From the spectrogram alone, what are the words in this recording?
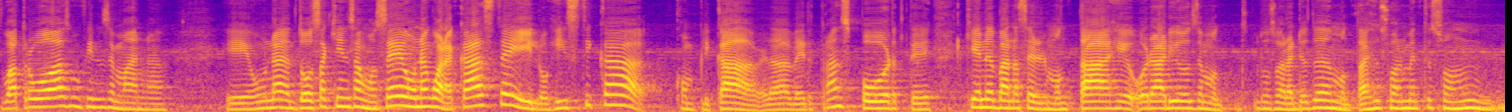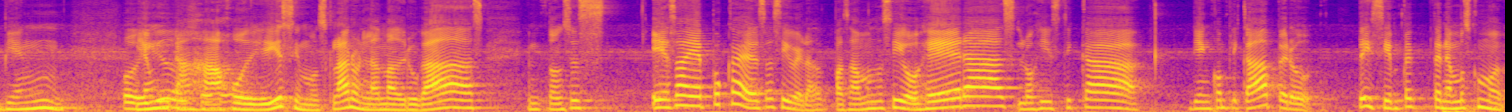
cuatro bodas un fin de semana. Eh, una, dos aquí en San José, una en Guanacaste y logística complicada, ¿verdad? Ver transporte, quiénes van a hacer el montaje, horarios de los horarios de desmontaje usualmente son bien ajá, jodidísimos, claro, en las madrugadas. Entonces, esa época es así, ¿verdad? Pasamos así, ojeras, logística bien complicada, pero siempre tenemos como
